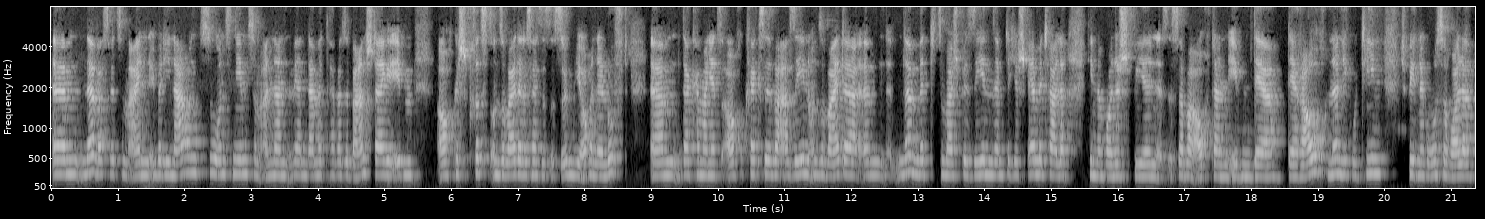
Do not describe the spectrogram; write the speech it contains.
ähm, ne, was wir zum einen über die Nahrung zu uns nehmen, zum anderen werden damit teilweise Bahnsteige eben auch gespritzt und so weiter. Das heißt, es ist irgendwie auch in der Luft. Ähm, da kann man jetzt auch Quecksilber, Arsen und so weiter ähm, ne, mit zum Beispiel sehen, sämtliche Schwermetalle, die eine Rolle spielen. Es ist aber auch dann eben der, der Rauch, ne, Nikotin spielt eine große Rolle.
